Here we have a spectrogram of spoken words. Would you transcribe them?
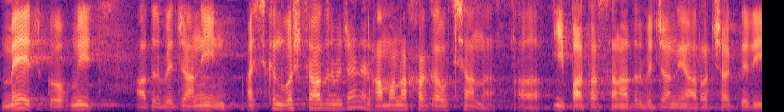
մեր կողմից Ադրբեջանին, այսինքն ոչ թե Ադրբեջանին, այլ համանախագահությանը ի պատասխան Ադրբեջանի առաջարկների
